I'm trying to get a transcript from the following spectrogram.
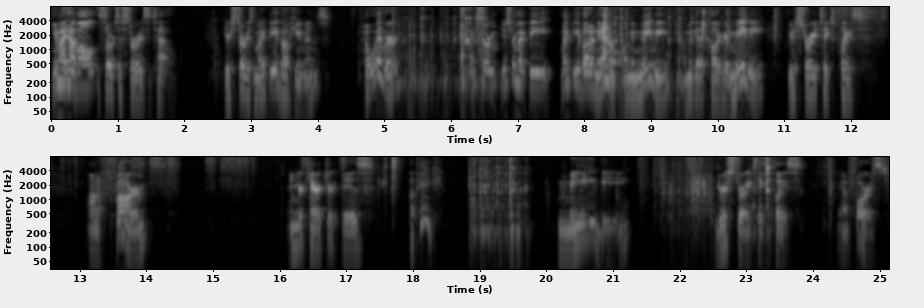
you might have all sorts of stories to tell. Your stories might be about humans. However, your story, your story might be might be about an animal. I mean, maybe, here, let me get a color here. Maybe your story takes place on a farm and your character is a pig. Maybe your story takes place in a forest,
